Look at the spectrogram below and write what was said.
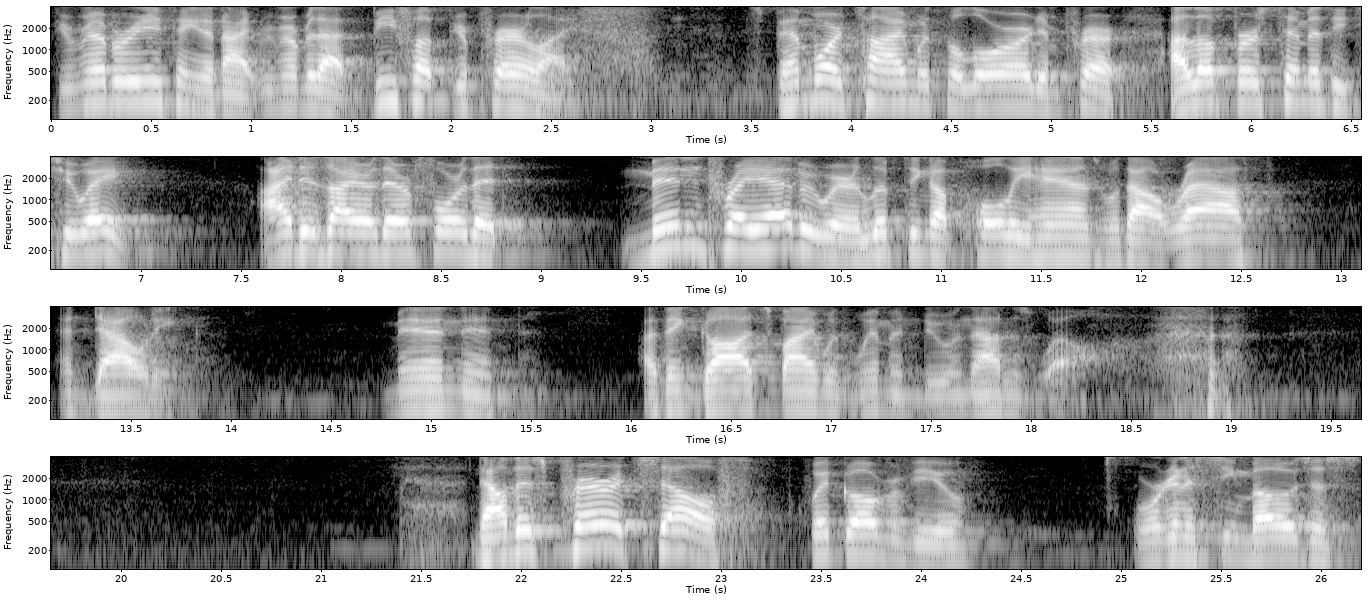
If you remember anything tonight, remember that. Beef up your prayer life. Spend more time with the Lord in prayer. I love 1 Timothy 2 8. I desire, therefore, that men pray everywhere, lifting up holy hands without wrath and doubting men, and I think God's fine with women doing that as well. now, this prayer itself, quick overview, we're going to see Moses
